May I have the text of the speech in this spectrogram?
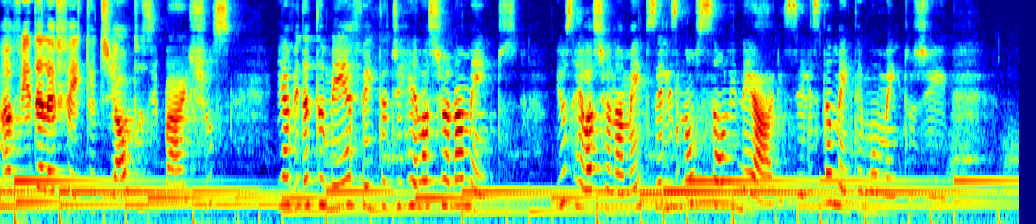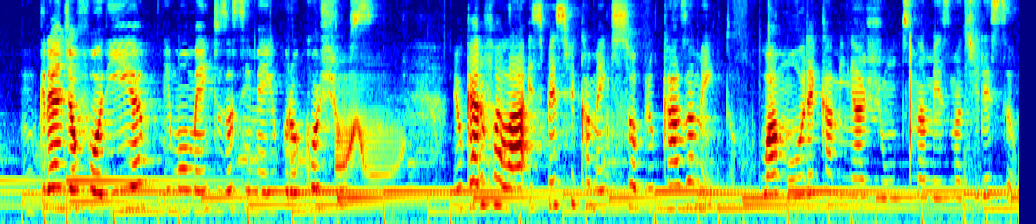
A vida é feita de altos e baixos e a vida também é feita de relacionamentos. E os relacionamentos, eles não são lineares. Eles também têm momentos de grande euforia e momentos assim meio brocochôs. Eu quero falar especificamente sobre o casamento. O amor é caminhar juntos na mesma direção.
